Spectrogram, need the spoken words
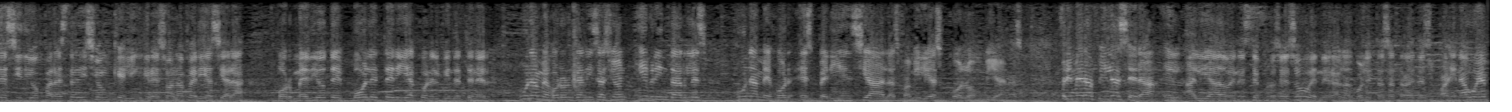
decidió para esta edición que el ingreso a la feria se hará por medio de boletería con el fin de tener una mejor organización y brindarles una mejor experiencia a las familias colombianas. Primera fila será el aliado en este proceso, venderá las boletas a través de su página web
